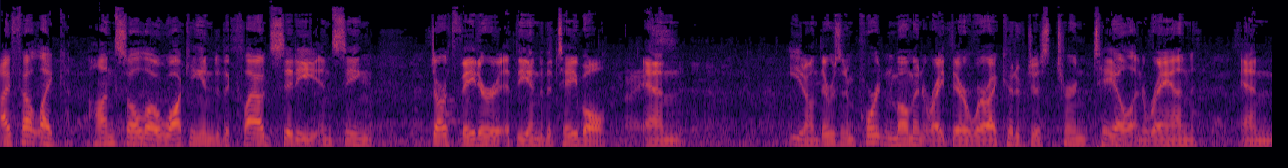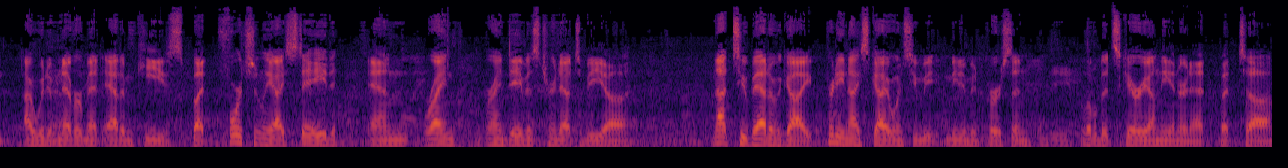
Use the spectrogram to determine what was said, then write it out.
I felt like Han Solo walking into the Cloud City and seeing Darth Vader at the end of the table, Nice. and you know there was an important moment right there where I could have just turned tail and ran and I would have never met Adam Keys. But fortunately, I stayed, and Ryan Ryan Davis turned out to be uh, not too bad of a guy. Pretty nice guy once you meet, meet him in person. Indeed. A little bit scary on the internet, but uh,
